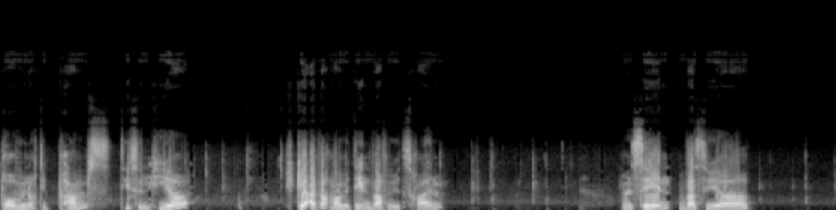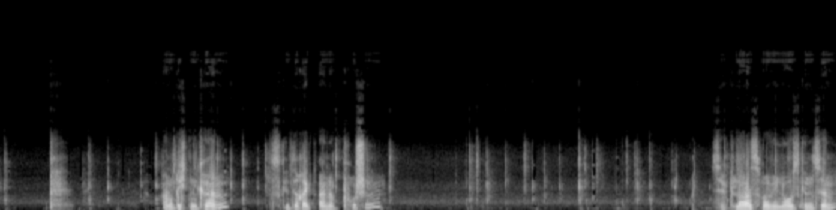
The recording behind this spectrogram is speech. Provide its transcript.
Brauchen wir noch die Pumps. Die sind hier. Ich gehe einfach mal mit den Waffen jetzt rein. Mal sehen, was wir anrichten können. Es geht direkt eine pushen. Ist ja klar, weil wir No-Skins sind.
